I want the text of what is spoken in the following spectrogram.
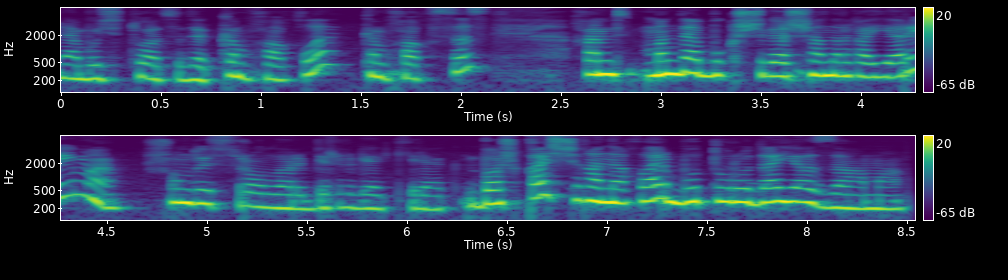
Менә бу ситуациядә кем хаклы кем хаксыз? Һәм монда бу кешегә ышанырга ярыймы? Шундый сораулар бирергә кирәк. Башка чыганаклар бу турыда язамы?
